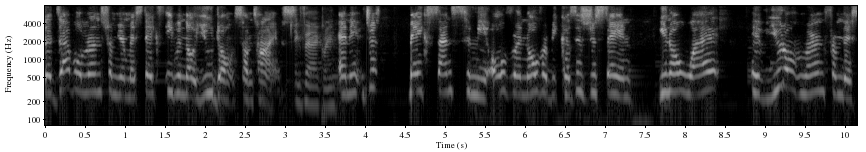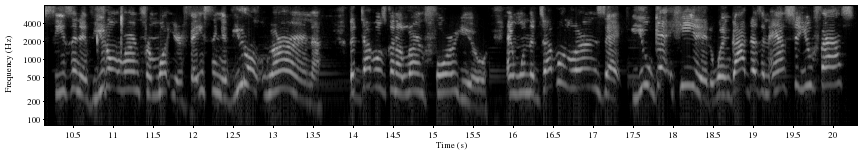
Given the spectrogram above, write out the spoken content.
the devil learns from your mistakes even though you don't sometimes exactly and it just makes sense to me over and over because it's just saying you know what if you don't learn from this season if you don't learn from what you're facing if you don't learn the devil's going to learn for you. And when the devil learns that you get heated when god doesn't answer you fast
